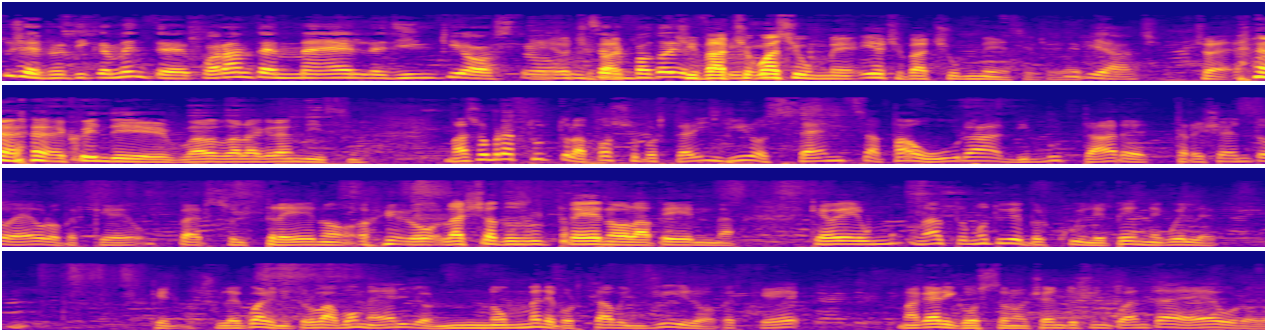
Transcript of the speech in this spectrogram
Tu c'hai praticamente 40 ml di inchiostro, Io un ci, serbatoio faccio, ci faccio quasi un mese, io ci faccio un mese. l'ho. Mi piace. Cioè, quindi vado alla grandissima. Ma soprattutto la posso portare in giro senza paura di buttare 300 euro perché ho perso il treno, ho lasciato sul treno la penna. Che è un, un altro motivo per cui le penne, quelle che- sulle quali mi trovavo meglio, non me ne portavo in giro perché magari costano 150 euro,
